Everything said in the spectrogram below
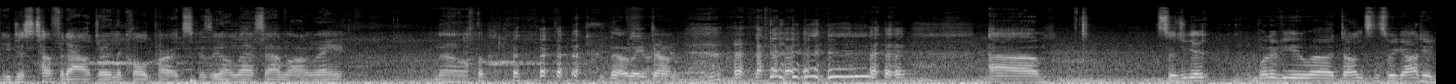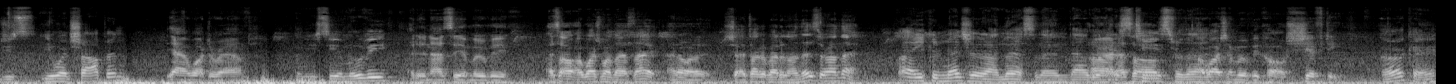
You just tough it out during the cold parts because they don't last that long, right? No. no, they don't. um, so did you get? What have you uh, done since we got here? Did you you went shopping Yeah, I walked around. and you see a movie? I did not see a movie. I saw. I watched one last night. I don't want to. Should I talk about it on this or on that? Oh, you can mention it on this, and then that'll be a nice tease for that. I watched a movie called Shifty. Okay.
